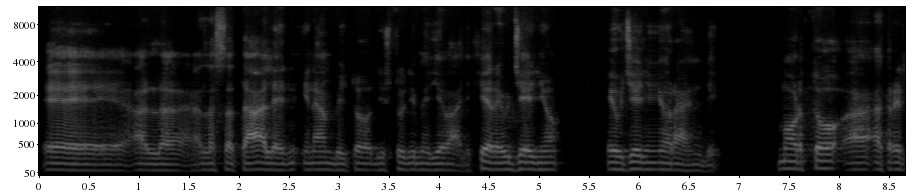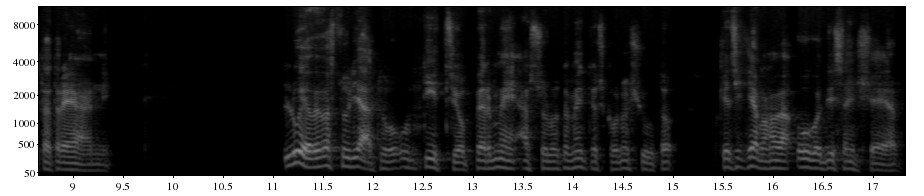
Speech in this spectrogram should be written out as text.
eh, al, alla statale in, in, ambito di studi medievali, che era Eugenio, Eugenio Randi morto a, a 33 anni. Lui aveva studiato un tizio per me assolutamente sconosciuto che si chiamava Ugo di Saint-Cher.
